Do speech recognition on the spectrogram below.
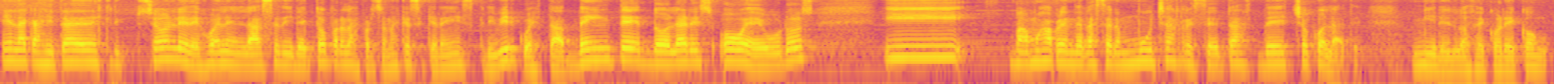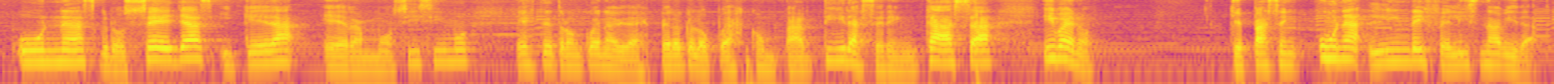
En la cajita de descripción le dejo el enlace directo para las personas que se quieren inscribir. Cuesta 20 dólares o euros. Y vamos a aprender a hacer muchas recetas de chocolate. Miren, los decoré con unas grosellas y queda hermosísimo este tronco de Navidad. Espero que lo puedas compartir, hacer en casa y bueno, que pasen una linda y feliz Navidad.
